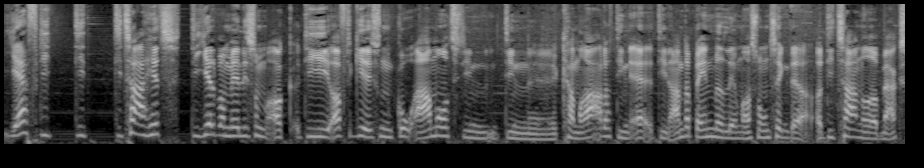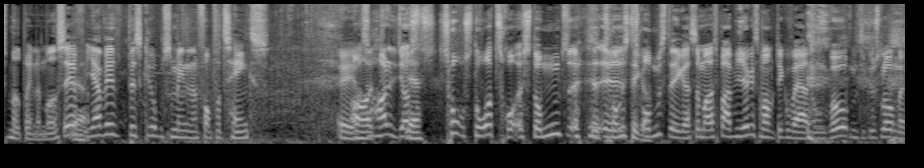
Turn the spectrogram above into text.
Ja, fordi de, tager hits, de hjælper med ligesom, og de ofte giver sådan en god armor til dine, dine øh, kammerater, dine, dine andre bandmedlemmer og sådan ting der, og de tager noget opmærksomhed på en eller anden måde. Så jeg, Ja. jeg vil beskrive dem som en eller anden form for tanks. Øh, og, Og- så holder de også ja. to store tro, stumme øh, Trommestikker. trommestikker, som også bare virker som om, det kunne være nogle våben, de kunne slå med.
